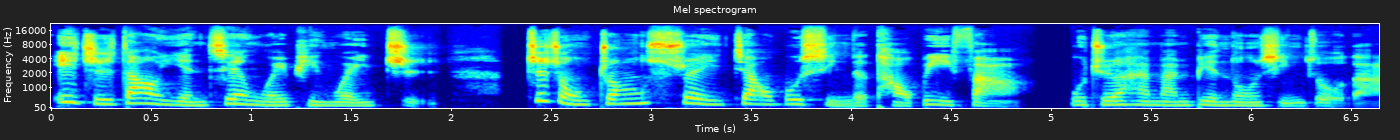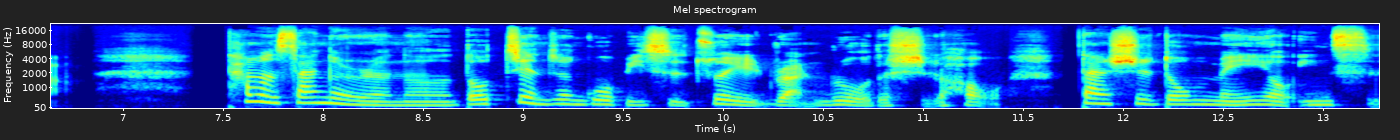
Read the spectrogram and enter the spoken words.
一直到眼见为凭为止。这种装睡觉不醒的逃避法。我觉得还蛮变动星座的啊，他们三个人呢都见证过彼此最软弱的时候，但是都没有因此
